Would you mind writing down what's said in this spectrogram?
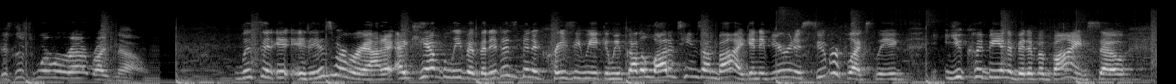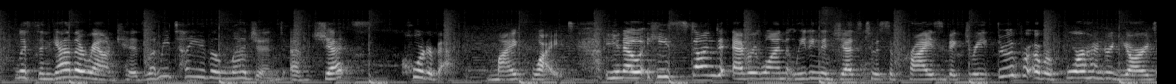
Is this where we're at right now? Listen, it, it is where we're at. I, I, can't believe it, but it has been a crazy week, and we've got a lot of teams on bye. And if you're in a super flex league, you could be in a bit of a bind. So, listen, gather around, kids. Let me tell you the legend of Jets quarterback Mike White. You know, he stunned everyone, leading the Jets to a surprise victory, threw for over 400 yards,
